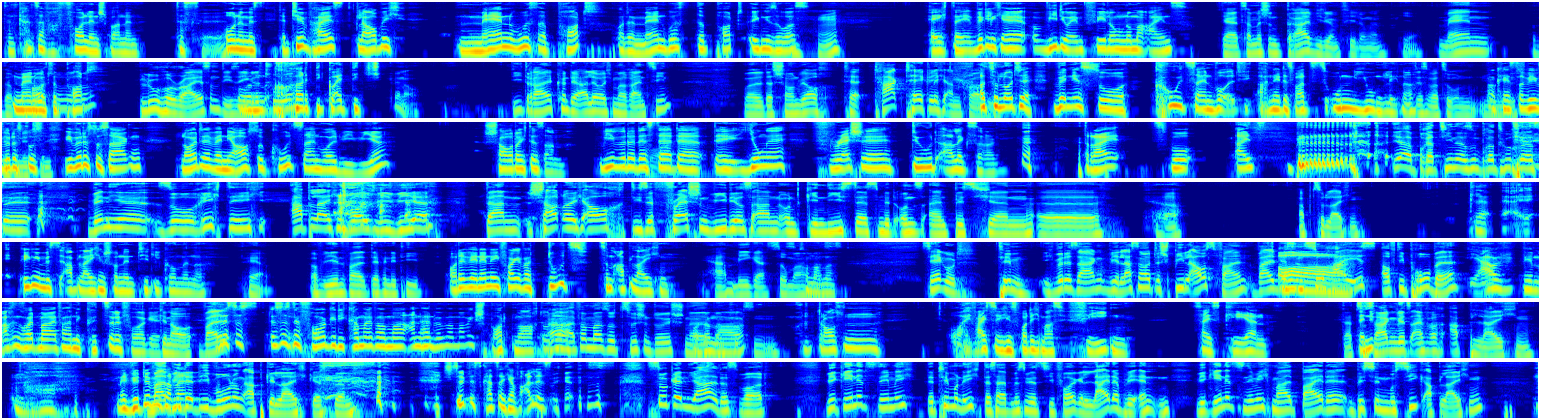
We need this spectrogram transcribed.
dann kann es einfach voll entspannen. Das Okay. ohne Mist. Der Typ heißt, glaube ich, Man with a Pot oder Man with the Pot, irgendwie sowas. Hm? Echt, äh, wirkliche Videoempfehlung Nummer eins. Ja, jetzt haben wir schon drei Videoempfehlungen hier. Man with a Man Pot. with the oder Pot. So. Blue Horizon, die Und Segeltour. Horticultic. Genau. Die drei könnt ihr alle euch mal reinziehen, weil das schauen wir auch ta- tagtäglich an quasi. Also Leute, wenn ihr so cool sein wollt. Wie, ach nee, das war zu unjugendlich, ne? Das war zu un Okay, so wie würdest, du, wie würdest du sagen, Leute, wenn ihr auch so cool sein wollt wie wir, schaut euch das an. Wie würde das der, der, der junge, frische Dude Alex sagen? Drei, zwei, eins. Ja, Bratinas und Braturas, wenn ihr so richtig ableichen wollt wie wir, dann schaut euch auch diese freshen Videos an und genießt es mit uns ein bisschen äh, ja, abzuleichen. Klar, äh, irgendwie müsste Ableichen schon in den Titel kommen. Ne? Ja, auf jeden Fall, definitiv. Oder wir nennen die Folge einfach Dudes zum Ableichen. Ja, mega, so machen So machen wir wir's. Sehr gut. Tim, ich würde sagen, wir lassen heute das Spiel ausfallen, weil wir Oh. sind so heiß auf die Probe. Ja, wir machen heute mal einfach eine kürzere Folge. Genau, weil Das ist, das ist eine Folge, die kann man einfach mal anhören, wenn man mal Sport macht oder ja, einfach mal so zwischendurch schnell Oder mal- Putzen. draußen. Oh, ich weiß nicht, welches Wort ich mache. Fegen. Das heißt kehren. Dazu Wenn- sagen wir jetzt einfach ableichen. Wir dürfen es Mal wieder die Wohnung abgeleicht gestern. Stimmt, das kannst du euch auf alles. ja, das ist so genial, das Wort. Wir gehen jetzt nämlich, der Tim und ich, deshalb müssen wir jetzt die Folge leider beenden. Wir gehen jetzt nämlich mal beide ein bisschen Musik ableichen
